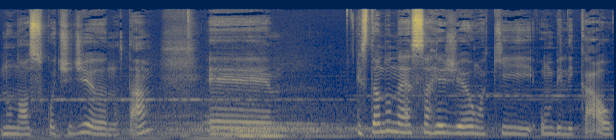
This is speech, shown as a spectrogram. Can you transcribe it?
no nosso cotidiano, tá? É, estando nessa região aqui umbilical,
